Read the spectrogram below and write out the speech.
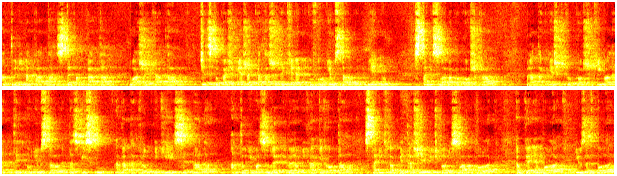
Antonina Kata, Stefan Kata, Błażej Kata, dziecko Kazimierza i Katarzyny Kierebków o nieustalonym imieniu, Stanisława Kokoszka, brat Agnieszki Kokoszki, Walenty o nieustalonym nazwisku, Agata Krupnik jej syn Adam, Antoni Mazurek, Weronika Piechota, Stanisław Pietrasiewicz, Bronisława Polak, Eugenia Polak, Józef Polak,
